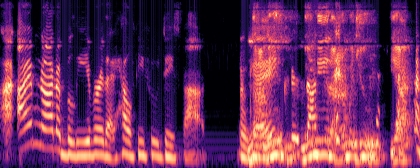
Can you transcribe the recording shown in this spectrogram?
I, I'm not a believer that healthy food tastes bad. No, Okay. me, me. I'm with you. Yeah.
